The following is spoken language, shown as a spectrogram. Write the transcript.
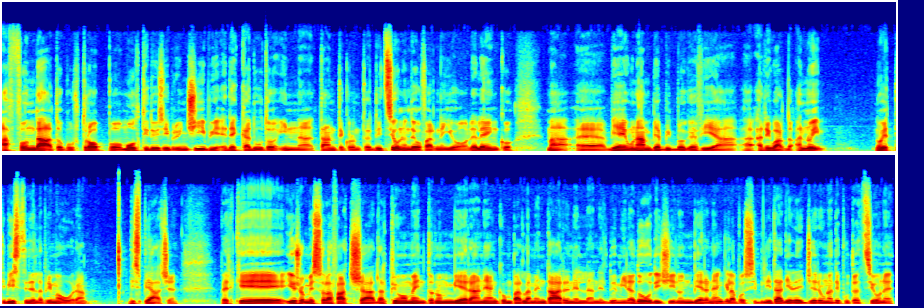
affondato purtroppo molti dei suoi principi ed è caduto in tante contraddizioni, non devo farne io l'elenco, ma eh, vi è un'ampia bibliografia a, a riguardo. A noi, noi attivisti della prima ora, dispiace, perché io ci ho messo la faccia dal primo momento, non vi era neanche un parlamentare nel, nel, 2012, non vi era neanche la possibilità di eleggere una deputazione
